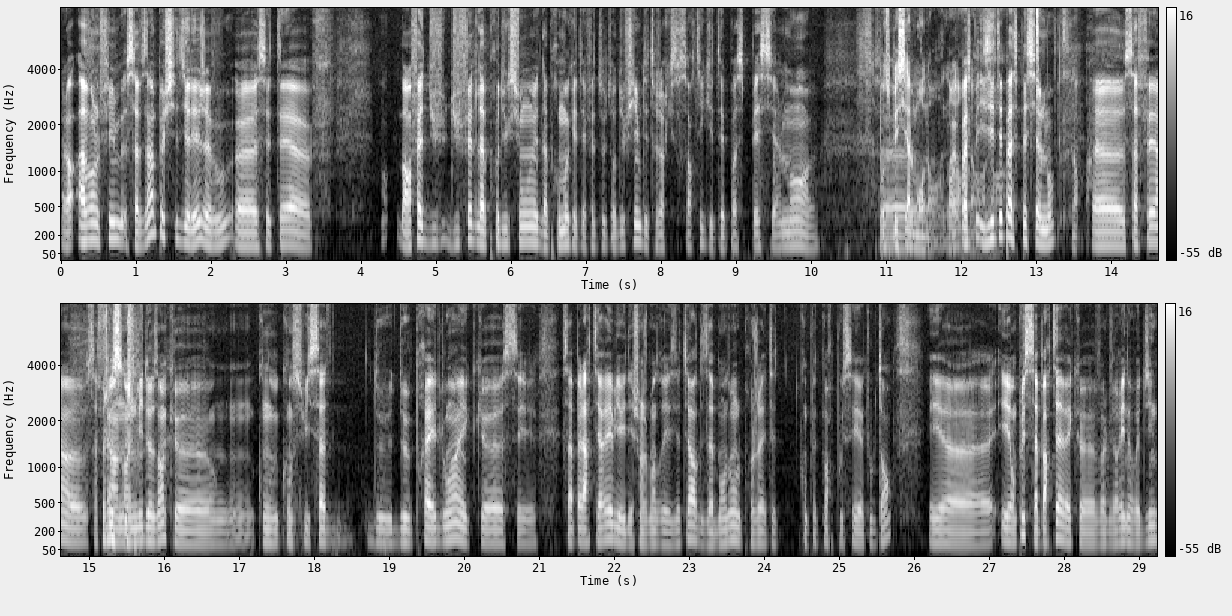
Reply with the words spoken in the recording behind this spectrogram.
Alors avant le film, ça faisait un peu chier d'y aller, j'avoue. Euh, C'était, euh, bah, en fait, du, du fait de la production et de la promo qui était faite autour du film, des trailers qui sont sortis qui n'étaient pas spécialement. euh, Pas spécialement, non. ouais, Non, pas ils n'étaient pas spécialement. Non. Euh, ça fait, euh, ça fait Je un an et je- demi, deux ans que on- qu'on suit ça de, de près et de loin et que c'est, ça n'a pas l'air terrible. Il y a eu des changements de réalisateurs, des abandons. Le projet a été complètement repoussé euh, tout le temps. Et, euh, et en plus, ça partait avec euh, Wolverine Origins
